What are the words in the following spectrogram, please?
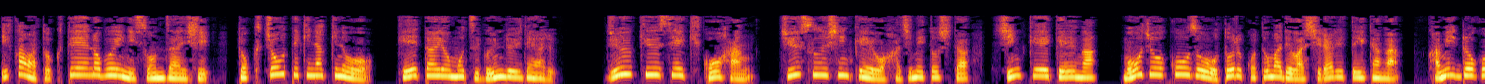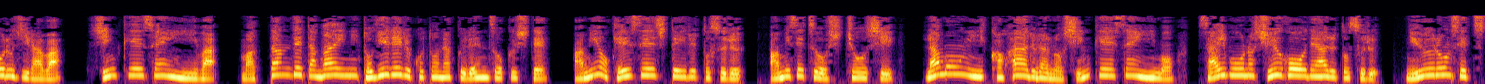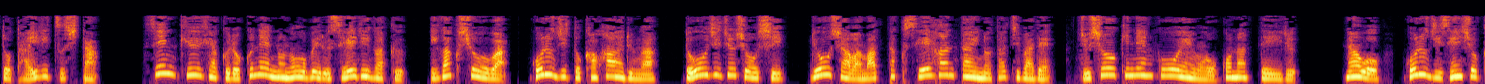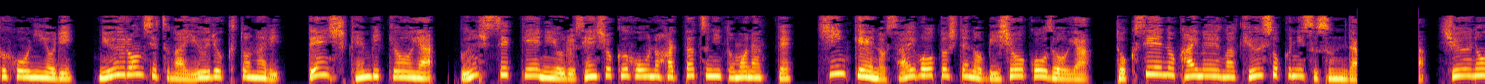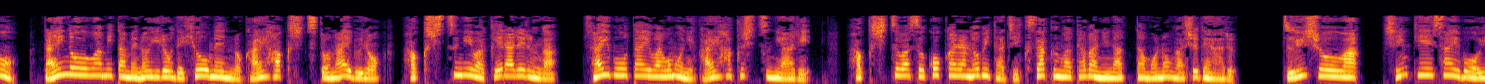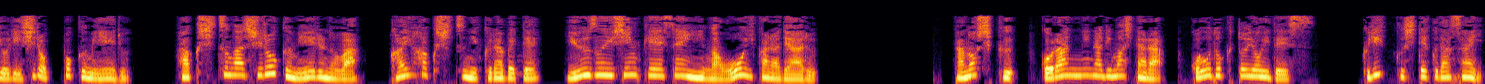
以下は特定の部位に存在し、特徴的な機能、形態を持つ分類である。19世紀後半、中枢神経をはじめとした神経系が網状構造を取ることまでは知られていたが、カミロ・ゴルジラは神経繊維は末端で互いに途切れることなく連続して網を形成しているとする網説を主張し、ラモン・イ・カファールらの神経繊維も細胞の集合であるとするニューロン説と対立した。1906年のノーベル生理学、医学賞はゴルジとカファールが同時受賞し、両者は全く正反対の立場で受賞記念講演を行っている。なお、ゴルジ染色法により、ニューロン説が有力となり、電子顕微鏡や分子設計による染色法の発達に伴って、神経の細胞としての微小構造や特性の解明が急速に進んだ。収納、大脳は見た目の色で表面の開白質と内部の白質に分けられるが、細胞体は主に開白質にあり、白質はそこから伸びた軸索が束になったものが主である。随象は神経細胞より白っぽく見える。白質が白く見えるのは、開白質に比べて、有髄神経繊維が多いからである。楽しくご覧になりましたら、購読と良いです。クリックしてください。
